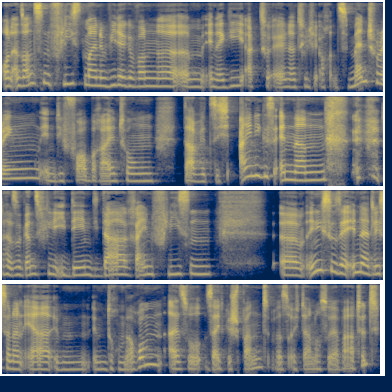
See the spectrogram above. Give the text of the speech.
Und ansonsten fließt meine wiedergewonnene ähm, Energie aktuell natürlich auch ins Mentoring, in die Vorbereitung. Da wird sich einiges ändern. also ganz viele Ideen, die da reinfließen. Äh, nicht so sehr inhaltlich, sondern eher im, im Drumherum. Also seid gespannt, was euch da noch so erwartet.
